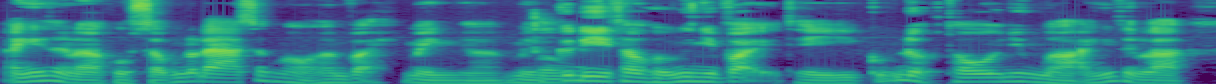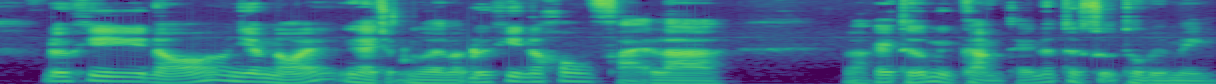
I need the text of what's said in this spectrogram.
anh nghĩ rằng là cuộc sống nó đa sắc màu hơn vậy. Mình ờ, mình Đúng. cứ đi theo hướng như vậy thì cũng được thôi. Nhưng mà anh nghĩ rằng là đôi khi nó như em nói nghề chọn người mà đôi khi nó không phải là là cái thứ mình cảm thấy nó thực sự thuộc về mình.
